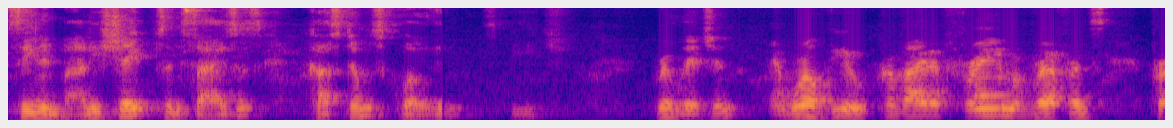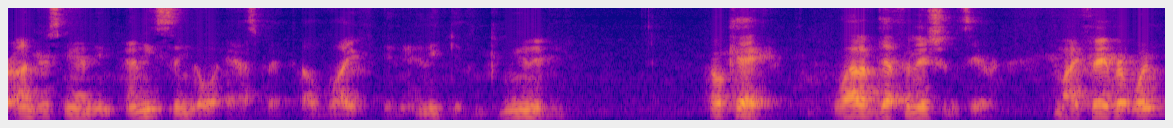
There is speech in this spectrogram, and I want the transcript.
seen in body shapes and sizes, customs, clothing, speech, religion, and worldview, provide a frame of reference for understanding any single aspect of life in any given community. Okay, a lot of definitions here. My favorite one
